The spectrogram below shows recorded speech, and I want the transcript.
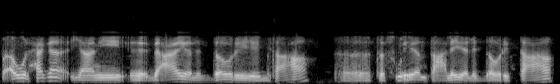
في أول حاجة يعني آه، دعاية للدوري بتاعها تسويقيا تعليه للدوري بتاعها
